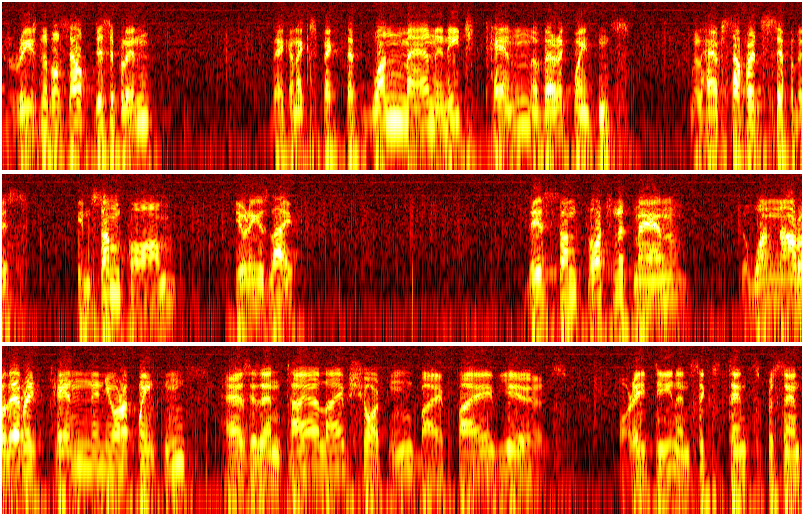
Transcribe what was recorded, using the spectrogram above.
and reasonable self-discipline, they can expect that one man in each ten of their acquaintance will have suffered syphilis in some form during his life. This unfortunate man, the one out of every ten in your acquaintance, has his entire life shortened by five years, or 18 and 6 tenths percent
